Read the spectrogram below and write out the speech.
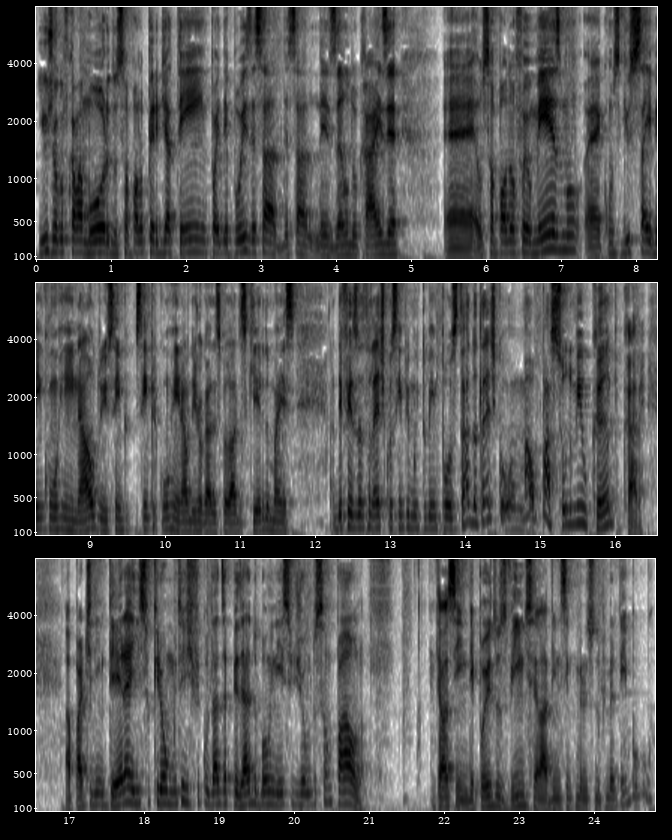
e o jogo ficava morno, o São Paulo perdia tempo, aí depois dessa, dessa lesão do Kaiser, é, o São Paulo não foi o mesmo, é, conseguiu sair bem com o Reinaldo, e sempre, sempre com o Reinaldo em jogadas pelo lado esquerdo, mas a defesa do Atlético sempre muito bem postada, o Atlético mal passou do meio campo, cara, a partida inteira, e isso criou muitas dificuldades, apesar do bom início de jogo do São Paulo. Então, assim, depois dos 20, sei lá, 25 minutos do primeiro tempo,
